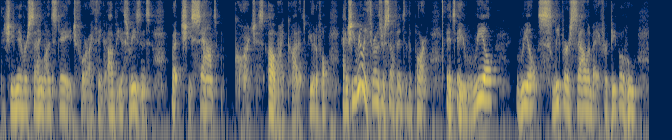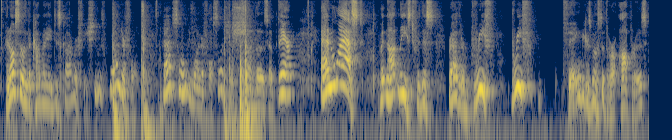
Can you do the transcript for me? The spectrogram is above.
that she never sang on stage for, I think, obvious reasons, but she sounds gorgeous. Oh my God, it's beautiful. And she really throws herself into the part. It's a real, real sleeper Salome for people who, and also in the Caballé discography. She was wonderful, absolutely wonderful. So let's just shove those up there. And last but not least for this rather brief, brief thing, because most of them are operas,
